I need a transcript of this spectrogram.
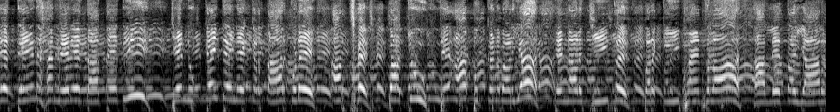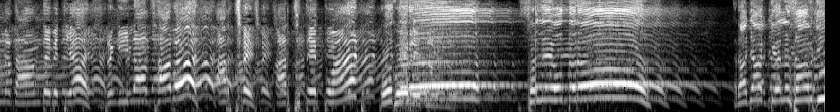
ਇਹ ਦੇਣ ਹੈ ਮੇਰੇ ਦਾਤੇ ਦੀ। ਜਿਹਨੂੰ ਕਹਿੰਦੇ ਨੇ ਕਰਤਾਰ ਕੁੜੇ। ਅਰਥ ਬਾਜੂ ਤੇ ਆ ਬੁੱਕਣ ਵਾਲੀਆ। ਤੇ ਨਾਲ ਜੀਤ। ਪਰ ਕੀ ਫੈਸਲਾ? ਹਾਲੇ ਤਾਂ ਯਾਰ ਮੈਦਾਨ ਦੇ ਵਿੱਚ ਆ। ਰੰਗੀਲਾ ਸਾਹਿਬ ਅਰਥ ਅਰਥ ਤੇ ਪੁਆਇੰਟ ਉਧਰ ਗੋਰੇ ਦਾ। ਸੱਲੇ ਉਧਰ। ਰਾਜਾ ਗਿੱਲ ਸਾਹਿਬ ਜੀ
